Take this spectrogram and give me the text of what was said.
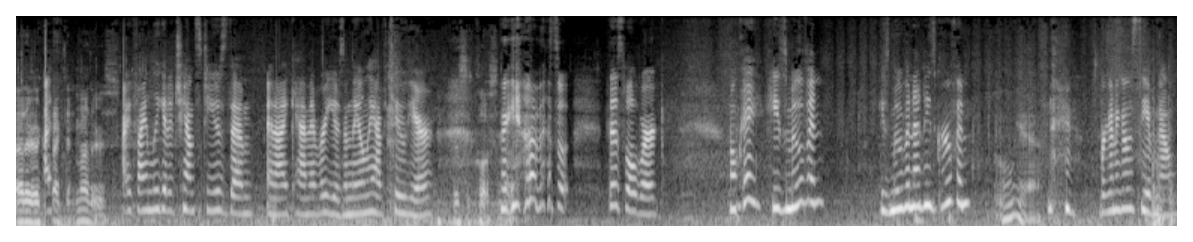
other expectant mothers. I finally get a chance to use them and I can't ever use them. They only have two here. This is close. enough. yeah, this will, this will work. Okay, he's moving. He's moving and he's grooving. Oh yeah. We're gonna go see him now.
